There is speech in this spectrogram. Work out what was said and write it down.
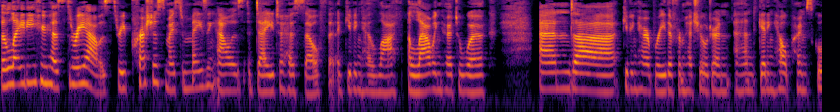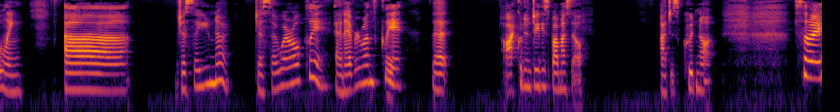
The lady who has three hours, three precious, most amazing hours a day to herself that are giving her life, allowing her to work and uh, giving her a breather from her children and getting help homeschooling. Uh, just so you know, just so we're all clear and everyone's clear that I couldn't do this by myself. I just could not. So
